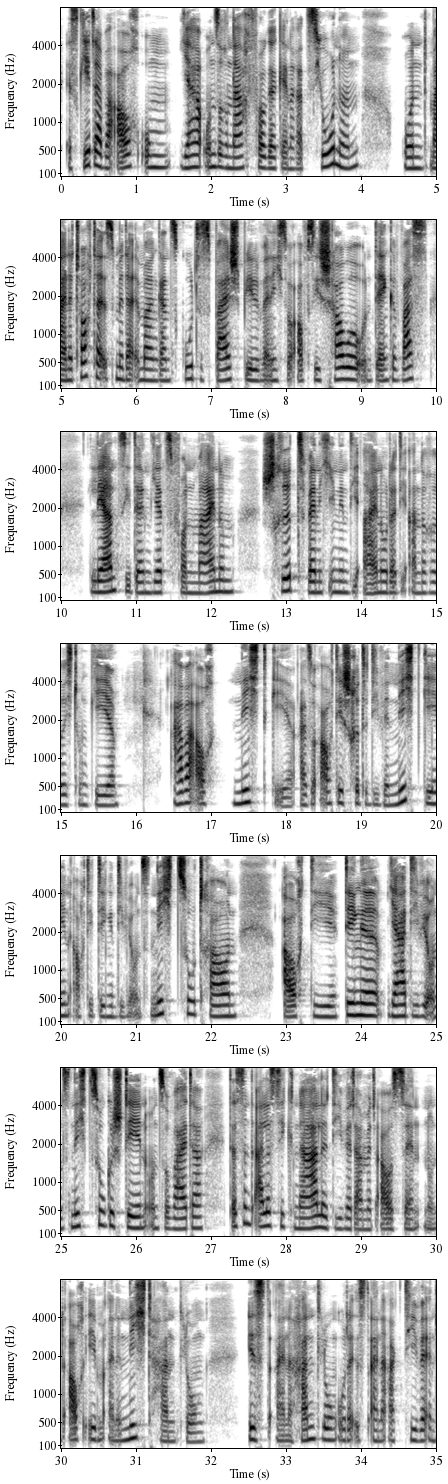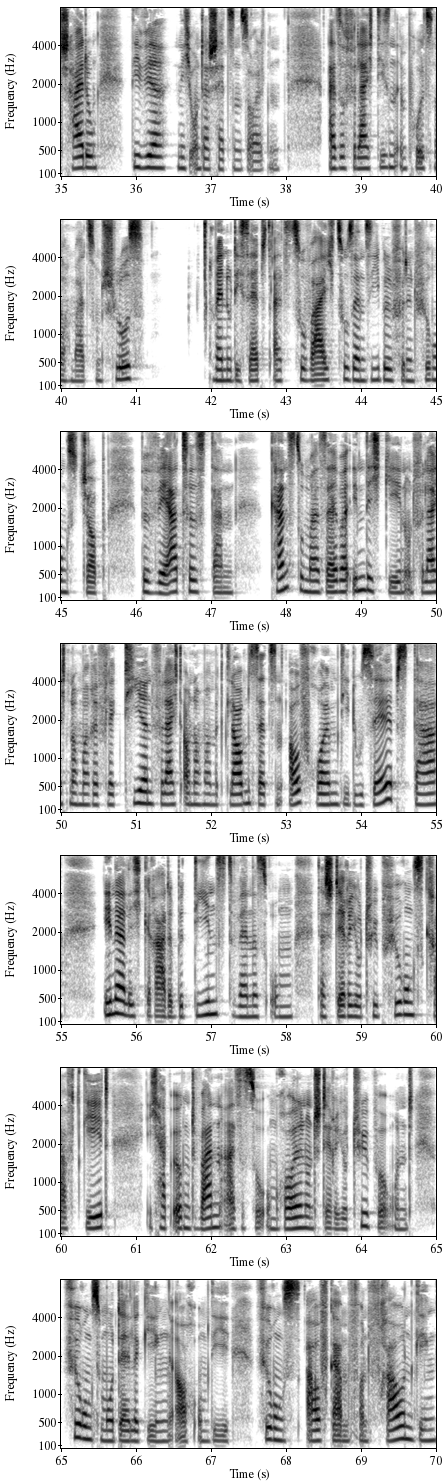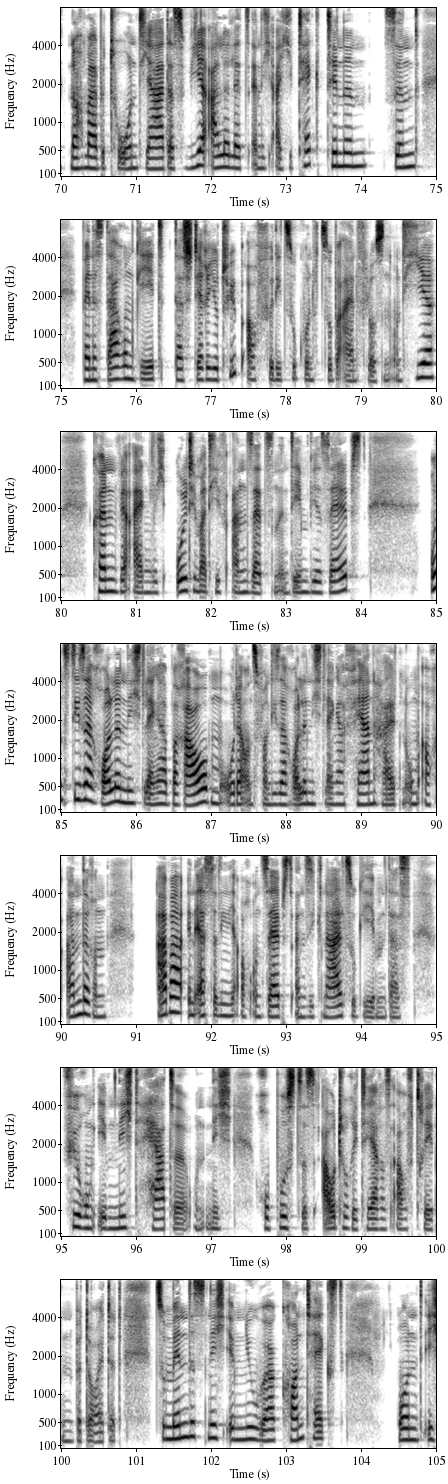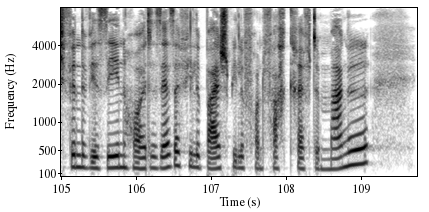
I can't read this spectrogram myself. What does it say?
Es geht aber auch um, ja, unsere Nachfolgergenerationen. Und meine Tochter ist mir da immer ein ganz gutes Beispiel, wenn ich so auf sie schaue und denke, was lernt sie denn jetzt von meinem Schritt, wenn ich ihn in die eine oder die andere Richtung gehe, aber auch nicht gehe. Also auch die Schritte, die wir nicht gehen, auch die Dinge, die wir uns nicht zutrauen, auch die Dinge, ja, die wir uns nicht zugestehen und so weiter. Das sind alles Signale, die wir damit aussenden und auch eben eine Nichthandlung ist eine Handlung oder ist eine aktive Entscheidung, die wir nicht unterschätzen sollten. Also vielleicht diesen Impuls nochmal zum Schluss. Wenn du dich selbst als zu weich, zu sensibel für den Führungsjob bewertest, dann kannst du mal selber in dich gehen und vielleicht nochmal reflektieren, vielleicht auch nochmal mit Glaubenssätzen aufräumen, die du selbst da innerlich gerade bedienst, wenn es um das Stereotyp Führungskraft geht. Ich habe irgendwann, als es so um Rollen und Stereotype und Führungsmodelle ging, auch um die Führungsaufgaben von Frauen ging, nochmal betont, ja, dass wir alle letztendlich Architektinnen sind, wenn es darum geht, das Stereotyp auch für die Zukunft zu beeinflussen. Und hier können wir eigentlich ultimativ ansetzen, indem wir selbst uns dieser Rolle nicht länger berauben oder uns von dieser Rolle nicht länger fernhalten, um auch anderen aber in erster Linie auch uns selbst ein Signal zu geben, dass Führung eben nicht Härte und nicht robustes, autoritäres Auftreten bedeutet. Zumindest nicht im New Work Kontext. Und ich finde, wir sehen heute sehr, sehr viele Beispiele von Fachkräftemangel.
